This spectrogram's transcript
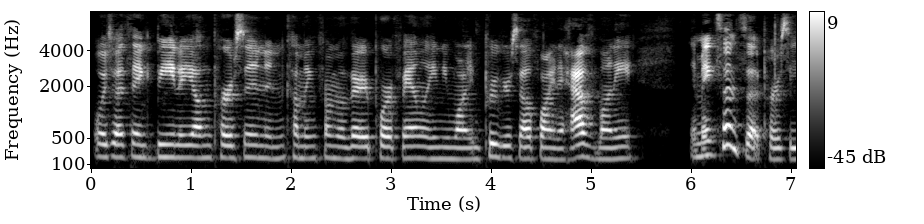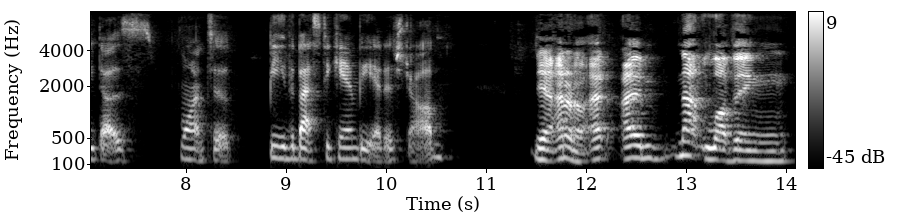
which I think being a young person and coming from a very poor family and you wanting to prove yourself, wanting to have money, it makes sense that Percy does want to be the best he can be at his job. Yeah, I don't know. I, I'm not loving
